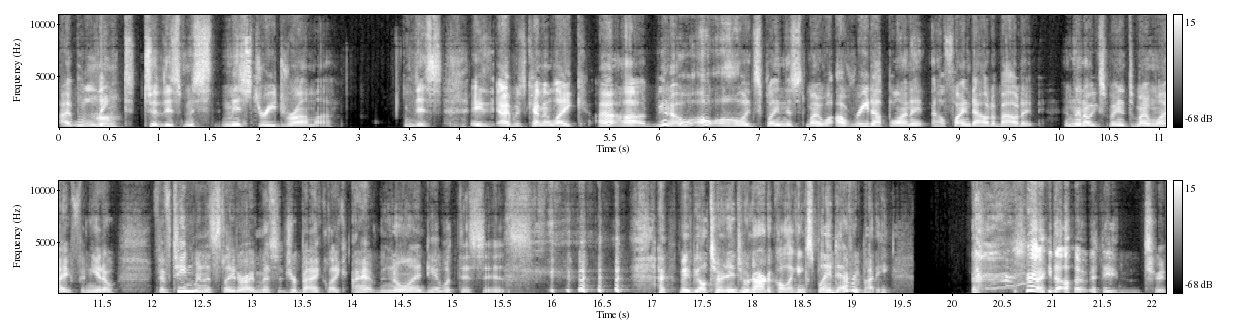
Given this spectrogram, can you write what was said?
I will link to this mys mystery drama. This, I, I was kind of like, uh, uh, you know, oh, I'll explain this to my. I'll read up on it. I'll find out about it. And then I'll explain it to my wife. And, you know, 15 minutes later, I message her back like, I have no idea what this is. maybe i'll turn it into an article i can explain to everybody right? I'll turn,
